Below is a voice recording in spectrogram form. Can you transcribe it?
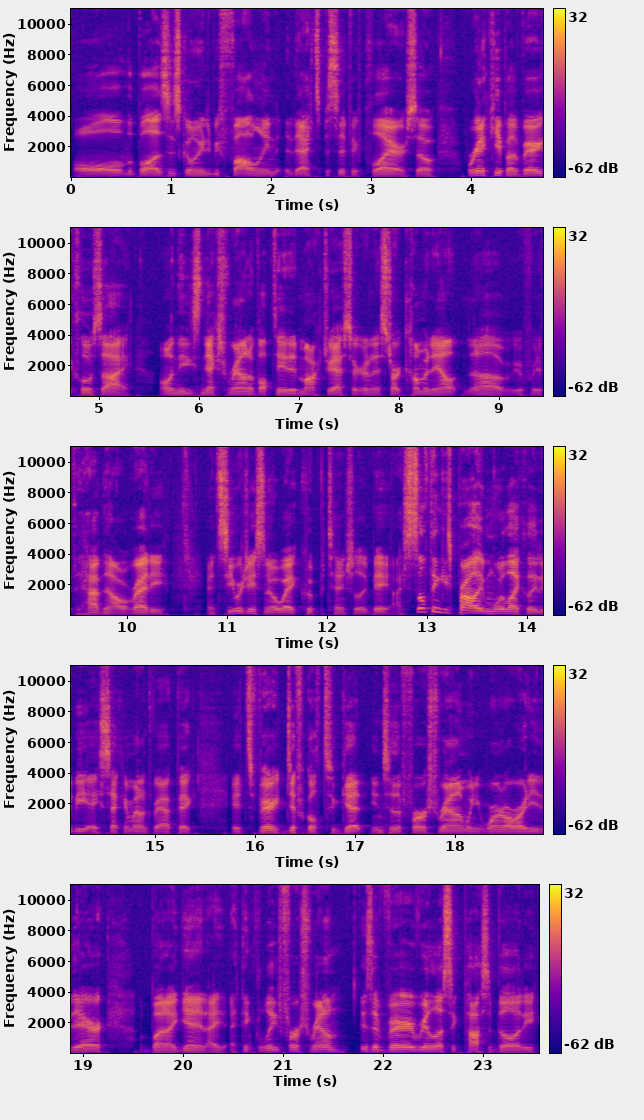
all the buzz is going to be following that specific player. So we're going to keep a very close eye on these next round of updated mock drafts are going to start coming out uh, if, if, they haven't already and see where Jayson Oweh could potentially be. I still think he's probably more likely to be a second round draft pick. It's very difficult to get into the first round when you weren't already there. But again, I, I think late first round is a very realistic possibility.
